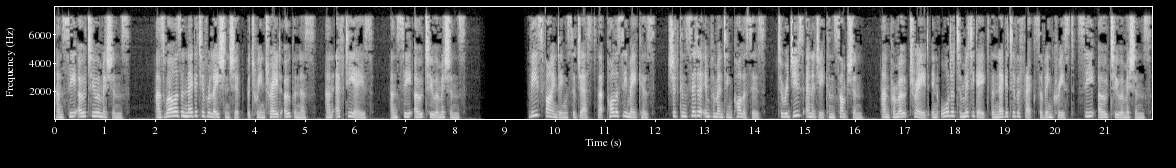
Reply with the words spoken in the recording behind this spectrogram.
and CO2 emissions, as well as a negative relationship between trade openness and FTAs and CO2 emissions. These findings suggest that policymakers should consider implementing policies to reduce energy consumption and promote trade in order to mitigate the negative effects of increased CO2 emissions.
